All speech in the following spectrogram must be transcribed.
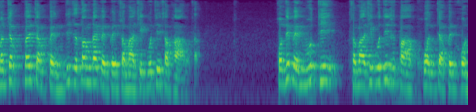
มันจะไม่จำเป็นที่จะต้องได้เป็นเป็นสมาชิกวุฒิสภาหรอกครับ คนที่เป็นวุฒิสมาชิกวุฒิสภาควรจะเป็นคน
